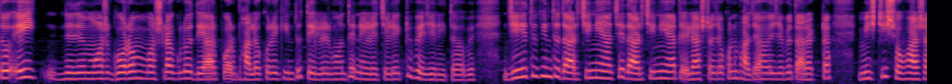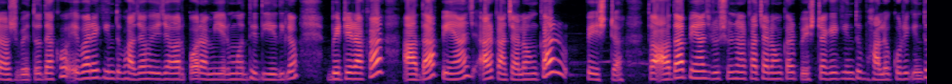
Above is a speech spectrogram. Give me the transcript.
তো এই গরম মশলাগুলো দেওয়ার পর ভালো করে কিন্তু তেলের মধ্যে নেড়ে চেড়ে একটু ভেজে নিতে হবে। যেহেতু কিন্তু দারচিনি আছে, দারচিনি আর এলাচটা যখন ভাজা হয়ে যাবে তার একটা মিষ্টি সুবাস আসবে। তো দেখো এবারে কিন্তু ভাজা হয়ে যাওয়ার পর আমি এর মধ্যে দিয়ে দিলাম বেটে রাখা আদা, পেঁয়াজ আর কাঁচা লঙ্কার পেস্টটা। তো আদা, পেঁয়াজ, রসুন আর কাঁচা লঙ্কার পেস্টটাকে কিন্তু ভালো করে কিন্তু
